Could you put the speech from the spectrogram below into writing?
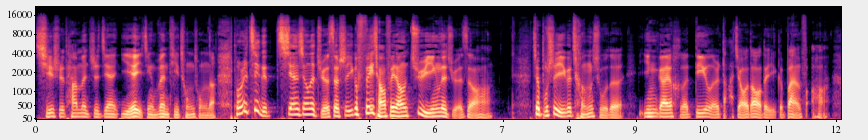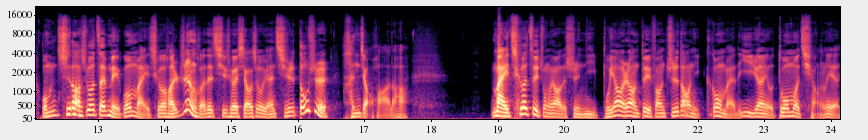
其实他们之间也已经问题重重的。同时，这个先生的角色是一个非常非常巨婴的角色啊，这不是一个成熟的应该和 dealer 打交道的一个办法哈。我们知道说，在美国买车哈，任何的汽车销售员其实都是很狡猾的哈。买车最重要的是，你不要让对方知道你购买的意愿有多么强烈，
